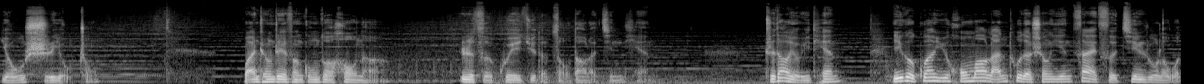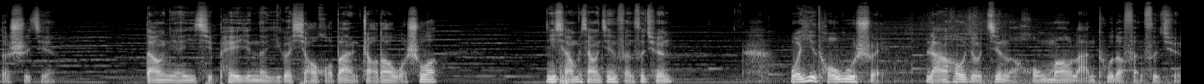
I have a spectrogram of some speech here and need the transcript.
有始有终。完成这份工作后呢？日子规矩的走到了今天，直到有一天，一个关于红猫蓝兔的声音再次进入了我的世界。当年一起配音的一个小伙伴找到我说：“你想不想进粉丝群？”我一头雾水，然后就进了红猫蓝兔的粉丝群。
